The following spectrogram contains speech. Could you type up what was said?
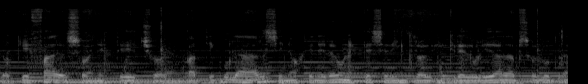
lo que es falso en este hecho en particular, sino generar una especie de incredulidad absoluta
